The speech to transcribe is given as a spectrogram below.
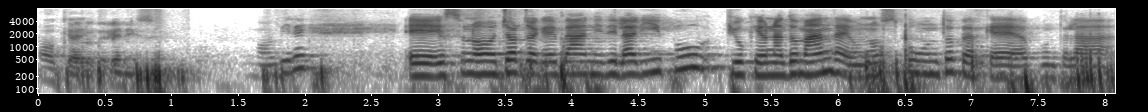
Ok, benissimo. Eh, sono Giorgia Gaibani della Lipu, più che una domanda è uno spunto perché appunto la,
